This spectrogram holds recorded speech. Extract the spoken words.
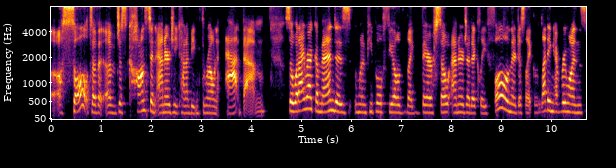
assault of, of just constant energy kind of being thrown at them. So, what I recommend is when people feel like they're so energetically full and they're just like letting everyone's,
